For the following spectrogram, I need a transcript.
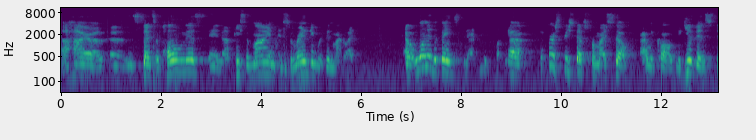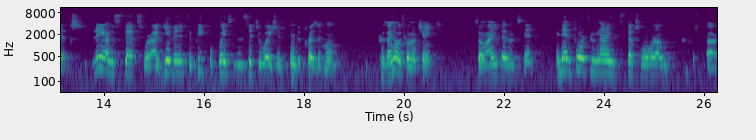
a higher uh, sense of wholeness and uh, peace of mind and serenity within my life. Uh, one of the things, uh, the first three steps for myself, I would call the give in steps. They are the steps where I give in to people, places, and situations in the present moment. Because I know it's going to change. So I understand. And then four through nine steps were what I would uh,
